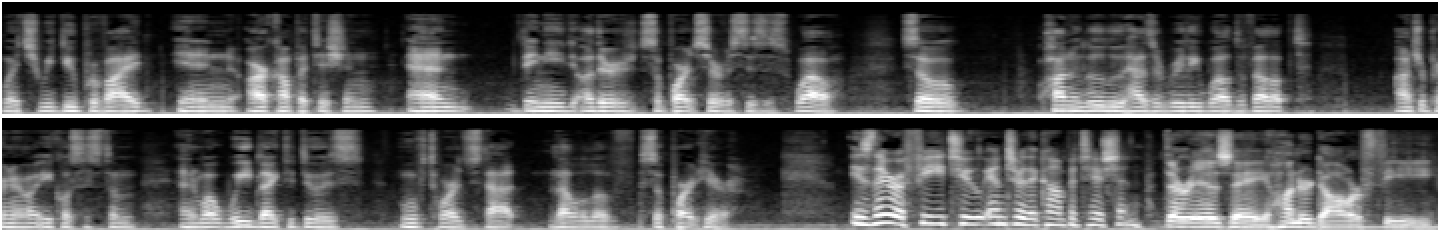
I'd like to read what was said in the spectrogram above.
which we do provide in our competition, and they need other support services as well. So, Honolulu has a really well developed entrepreneurial ecosystem, and what we'd like to do is move towards that level of support here. Is there a fee to enter the competition? There is a $100 fee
